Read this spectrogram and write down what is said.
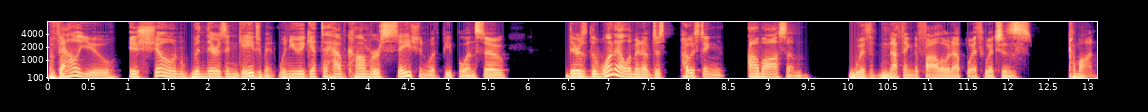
value is shown when there's engagement, when you get to have conversation with people. And so there's the one element of just posting, I'm awesome with nothing to follow it up with, which is, come on.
